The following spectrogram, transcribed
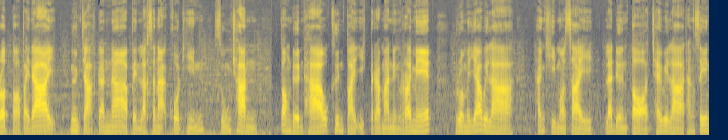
รถต่อไปได้ เนื่องจากด้านหน้าเป็นลักษณะโขดหิน สูงชัน ต้องเดินเท้าขึ้นไปอีกประมาณ 100 เมตร รวมระยะเวลา ทั้งขี่มอไซค์และเดินต่อใช้เวลาทั้งสิ้น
